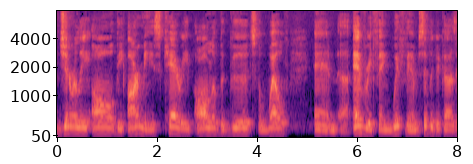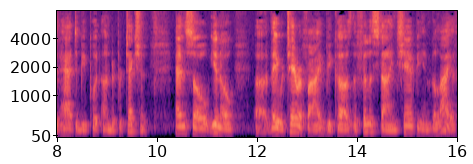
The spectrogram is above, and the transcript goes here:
Generally, all the armies carried all of the goods, the wealth, and uh, everything with them simply because it had to be put under protection. And so, you know, uh, they were terrified because the Philistine champion Goliath,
